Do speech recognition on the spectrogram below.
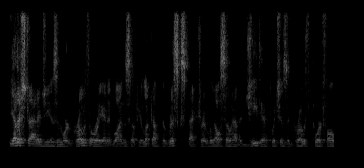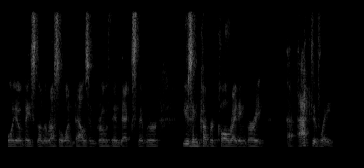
The other strategy is a more growth oriented one. So if you look up the risk spectrum, we also have a GDIP, which is a growth portfolio based on the Russell 1000 growth index that we're using covered call writing very uh, actively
